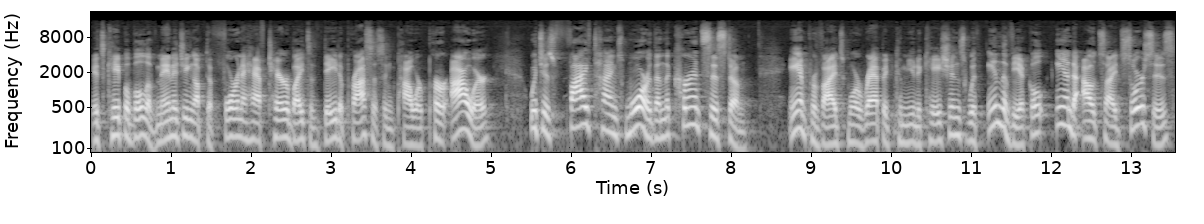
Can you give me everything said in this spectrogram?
It's capable of managing up to 4.5 terabytes of data processing power per hour, which is five times more than the current system and provides more rapid communications within the vehicle and outside sources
